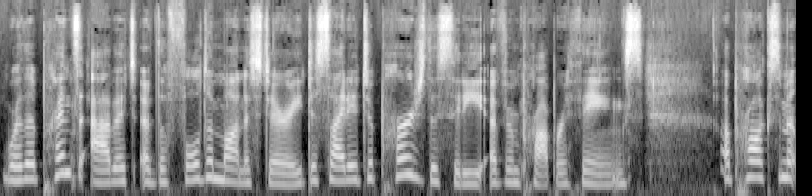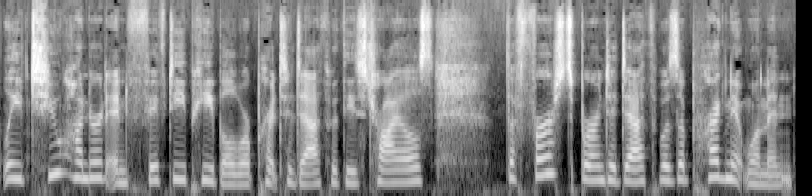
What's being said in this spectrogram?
where the Prince Abbot of the Fulda Monastery decided to purge the city of improper things. Approximately 250 people were put to death with these trials. The first burned to death was a pregnant woman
